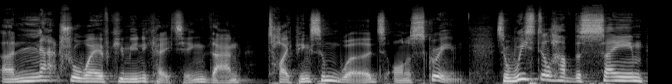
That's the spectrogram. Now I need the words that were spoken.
uh, natural way of communicating than typing some words on a screen. So we still have the same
